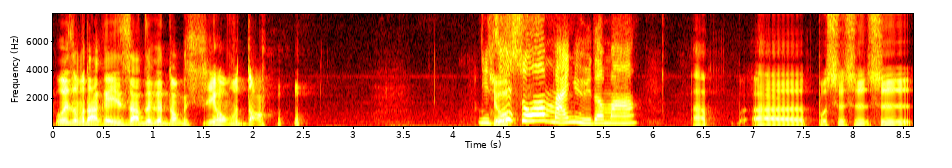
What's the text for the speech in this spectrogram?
为什么他可以上这个东西？我不懂。你是就说买女的吗？呃呃，不是，是是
